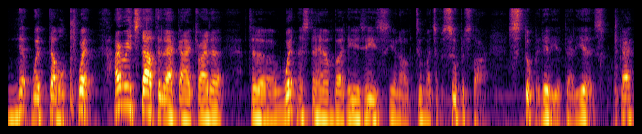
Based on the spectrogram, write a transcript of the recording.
Nitwit devil twit. I reached out to that guy, tried to, to witness to him, but he's, he's, you know, too much of a superstar. Stupid idiot that he is. Okay?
